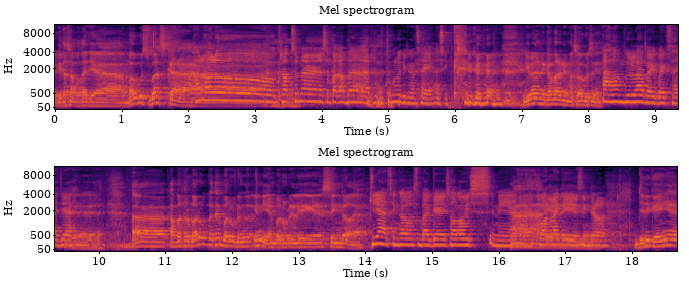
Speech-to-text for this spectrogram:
Yuk kita sambut aja Bagus Baskara. Halo halo, Crowdtuners, apa kabar? Ketemu lagi dengan saya, asik. Gimana nih kabar nih Mas Bagus nih? Alhamdulillah baik-baik saja. Iya. Eh, kabar terbaru katanya baru denger ini ya, baru rilis single ya. Iya, single sebagai solois ini ada Nah, keluar ini, lagi ini. single. Jadi kayaknya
